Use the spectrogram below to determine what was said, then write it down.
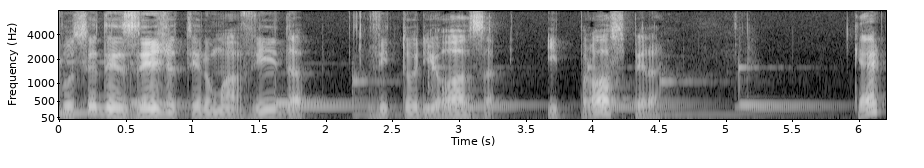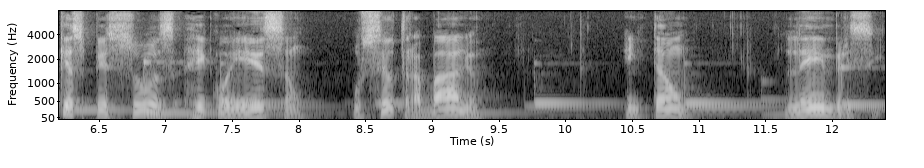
Você deseja ter uma vida vitoriosa e próspera? Quer que as pessoas reconheçam o seu trabalho? Então, lembre-se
